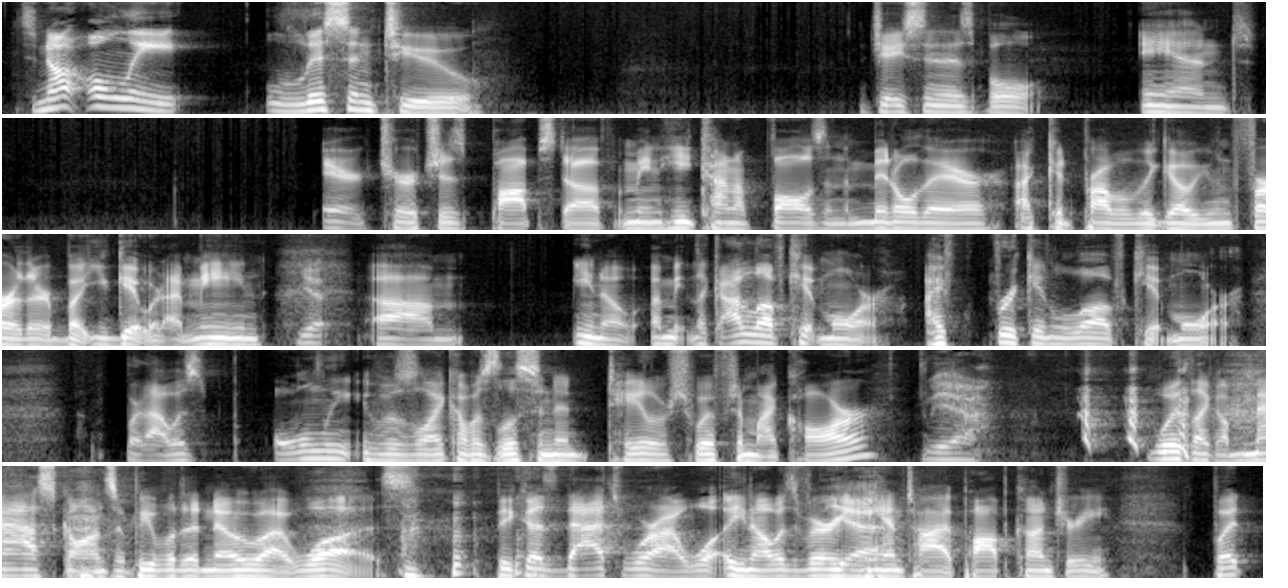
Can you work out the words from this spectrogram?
to not only listen to Jason Isbell and Eric Church's pop stuff. I mean, he kind of falls in the middle there. I could probably go even further, but you get what I mean Yep. Um, you know, I mean, like I love Kip Moore. I freaking love Kip Moore. But I was only, it was like I was listening to Taylor Swift in my car yeah. with like a mask on so people didn't know who I was because that's where I was. You know, I was very Yeah. anti pop country. But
